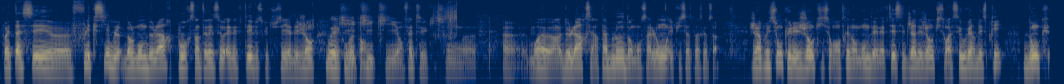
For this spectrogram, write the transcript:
faut être assez euh, flexible dans le monde de l'art pour s'intéresser aux NFT, parce que tu sais, il y a des gens Oui, qui, qui, qui, en fait, qui sont... moi, de l'art, c'est un tableau dans mon salon, et puis ça se passe comme ça. J'ai l'impression que les gens qui sont rentrés dans le monde des NFT, c'est déjà des gens qui sont assez ouverts d'esprit, donc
